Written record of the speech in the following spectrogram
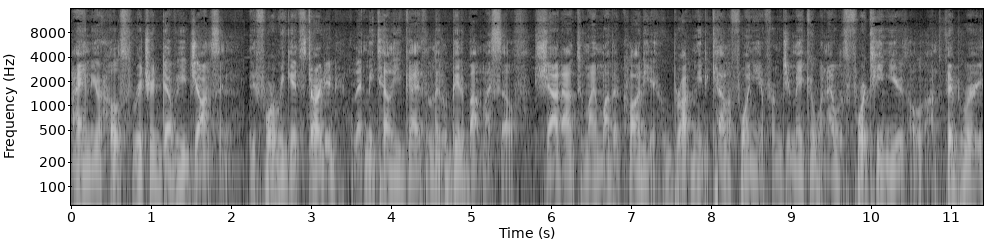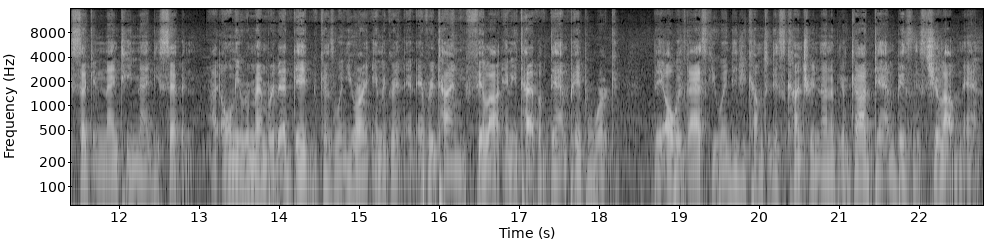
I am your host, Richard W. Johnson. Before we get started, let me tell you guys a little bit about myself. Shout out to my mother, Claudia, who brought me to California from Jamaica when I was 14 years old on February 2nd, 1997. I only remember that date because when you are an immigrant and every time you fill out any type of damn paperwork, they always ask you when did you come to this country, none of your goddamn business. Chill out, man.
